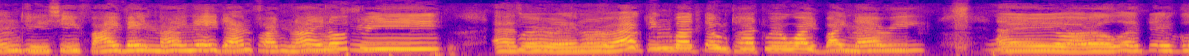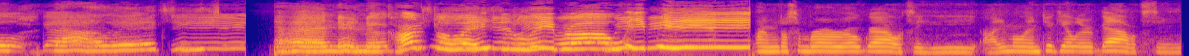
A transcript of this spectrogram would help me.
NGC 5898 and 5903. As we're interacting, but don't touch, we're white binary. We are elliptical galaxy. And in the constellation Libra, we be. I'm the Sombrero Galaxy. I'm a lenticular galaxy.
